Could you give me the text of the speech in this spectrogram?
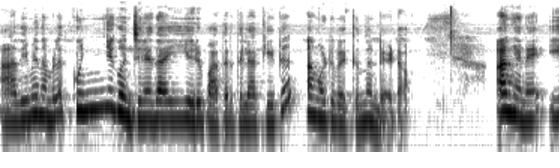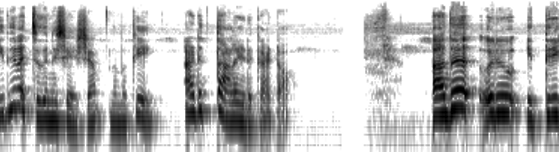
ആദ്യമേ നമ്മൾ കുഞ്ഞു കൊഞ്ചിനേതായി ഈ ഒരു പാത്രത്തിലാക്കിയിട്ട് അങ്ങോട്ട് വെക്കുന്നുണ്ട് കേട്ടോ. അങ്ങനെ ഇത് വെച്ചതിന് ശേഷം നമുക്ക് അടുത്ത ആളെ എടുക്കാം കേട്ടോ. അത് ഒരു ഇത്തിരി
